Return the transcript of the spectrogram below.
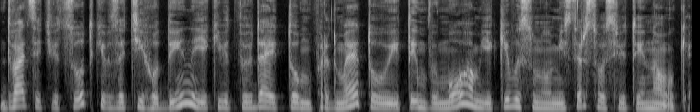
20% за ті години, які відповідають тому предмету і тим вимогам, які висунуло Міністерство освіти і науки.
